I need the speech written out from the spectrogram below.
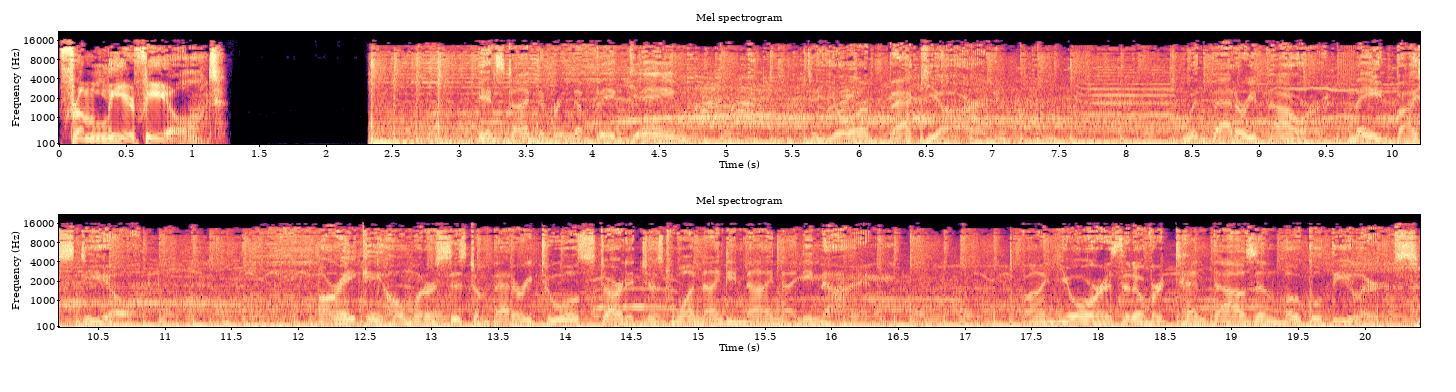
from Learfield. It's time to bring the big game to your backyard. With battery power made by STIHL. Our AK homeowner system battery tools start at just $199.99. Find yours at over 10,000 local dealers.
